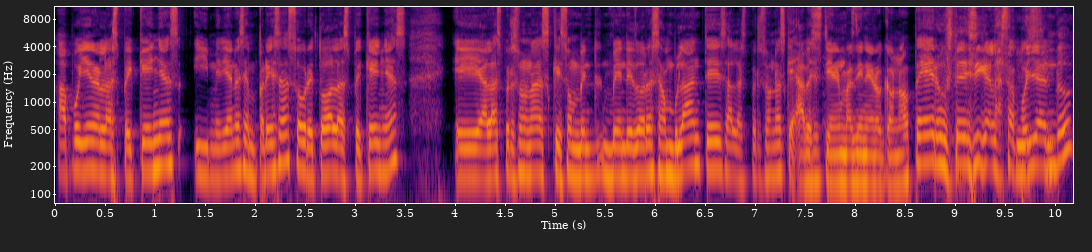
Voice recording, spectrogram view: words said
apoyen a las pequeñas y medianas empresas, sobre todo a las pequeñas, eh, a las personas que son ven- vendedoras ambulantes, a las personas que a veces tienen más dinero que uno, pero ustedes síganlas apoyando.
